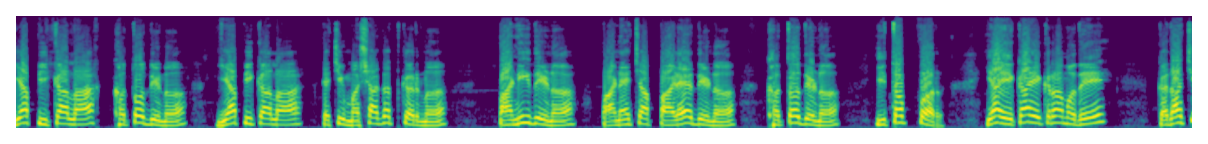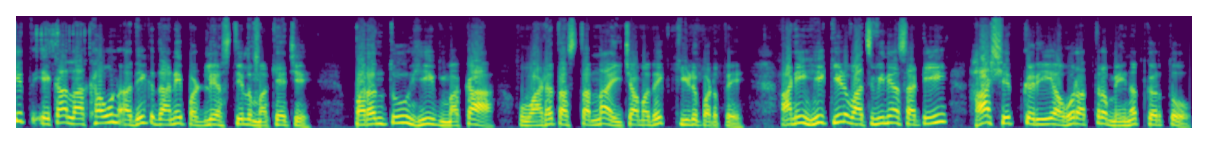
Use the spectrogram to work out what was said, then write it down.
या पिकाला खतं देणं या पिकाला त्याची मशागत करणं पाणी देणं पाण्याच्या पाळ्या देणं खतं देणं इतप्पर या एका एकरामध्ये कदाचित एका लाखाहून अधिक दाणे पडले असतील मक्याचे. परंतु ही मका वाढत असताना हिच्यामध्ये कीड पडते आणि ही कीड वाचविण्यासाठी हा शेतकरी अहोरात्र मेहनत करतो.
